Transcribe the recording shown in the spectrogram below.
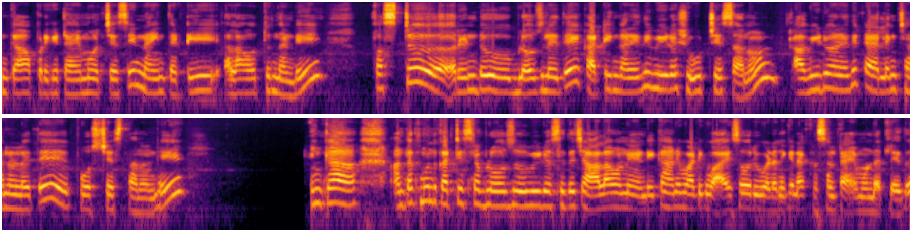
ఇంకా అప్పటికి టైం వచ్చేసి నైన్ థర్టీ అలా అవుతుందండి. ఫస్ట్ రెండు బ్లౌజులు అయితే కటింగ్ అనేది వీడియో షూట్ చేశాను. ఆ వీడియో అనేది టైలింగ్ ఛానల్లో అయితే పోస్ట్ చేస్తానండి. ఇంకా అంతకుముందు కట్ చేసిన బ్లౌజ్ వీడియోస్ అయితే చాలా ఉన్నాయండి. కానీ వాటికి వాయిస్ ఓవర్ ఇవ్వడానికి నాకు అసలు టైం ఉండట్లేదు.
